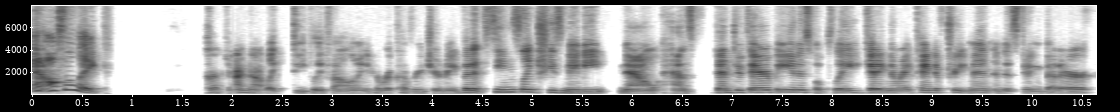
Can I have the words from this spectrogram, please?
And also like correct, I'm not like deeply following her recovery journey, but it seems like she's maybe now has been through therapy and is hopefully getting the right kind of treatment and is doing better.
